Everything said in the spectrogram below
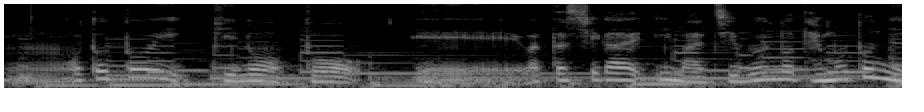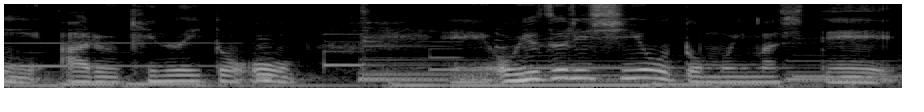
うん、一昨日昨日と、えー、私が今自分の手元にある絹糸を、えー、お譲りしようと思いまして、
